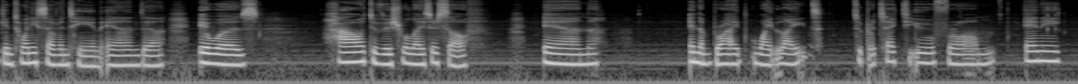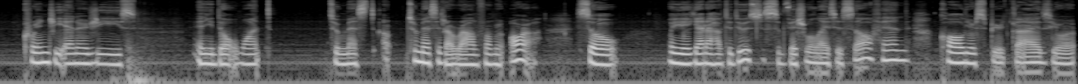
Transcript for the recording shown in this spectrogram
like in 2017 and uh, it was how to visualize yourself in in a bright white light to protect you from any cringy energies and you don't want to mess uh, to mess it around from your aura. So what you gotta have to do is just visualize yourself and call your spirit guides, your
